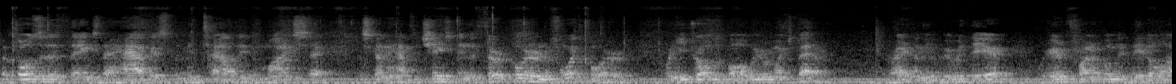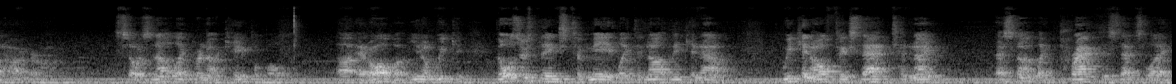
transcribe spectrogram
But those are the things, the habits, the mentality, the mindset that's going to have to change. In the third quarter and the fourth quarter, when he drove the ball, we were much better, right? I mean we were there, we were in front of them, and made it a lot harder on them. So it's not like we're not capable uh, at all, but you know we can. Those are things to me like they're not leaking out. We can all fix that tonight. That's not like practice. That's like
